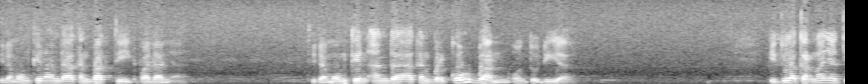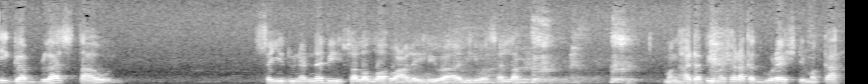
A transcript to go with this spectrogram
Tidak mungkin anda akan bakti kepadanya. Tidak mungkin anda akan berkorban untuk dia. Itulah karenanya 13 tahun. Sayyiduna Nabi sallallahu alaihi wa alihi wasallam menghadapi masyarakat Quraisy di Mekah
